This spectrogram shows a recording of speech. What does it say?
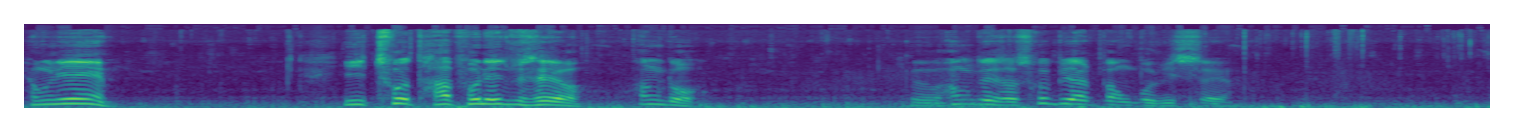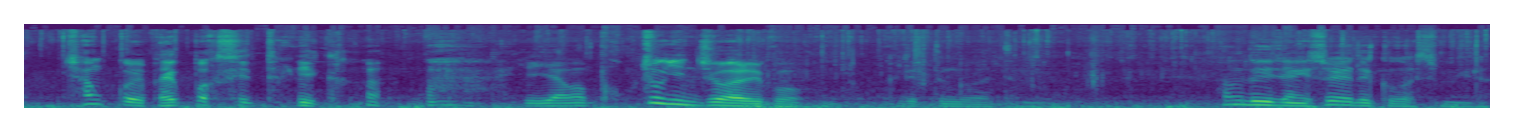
형님 이 초 다 보내주세요 황도. 그 황도에서 소비할 방법 있어요. 창고에 100박스 있다니까. 이게 아마 폭죽인 줄 알고 그랬던 것 같은데. 황도 회장이 써야 될 것 같습니다.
